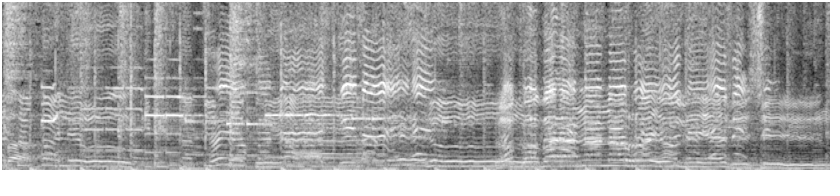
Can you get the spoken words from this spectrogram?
ataka leo kibisa pitekoya tokobalana na royaume ya mesure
